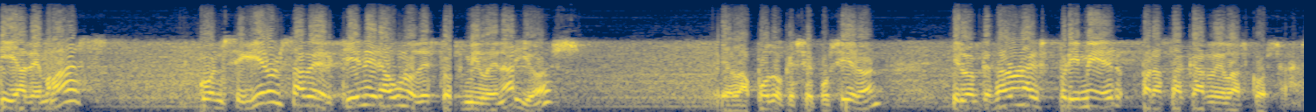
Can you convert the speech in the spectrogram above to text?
Y además consiguieron saber quién era uno de estos milenarios, el apodo que se pusieron, y lo empezaron a exprimir para sacarle las cosas.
